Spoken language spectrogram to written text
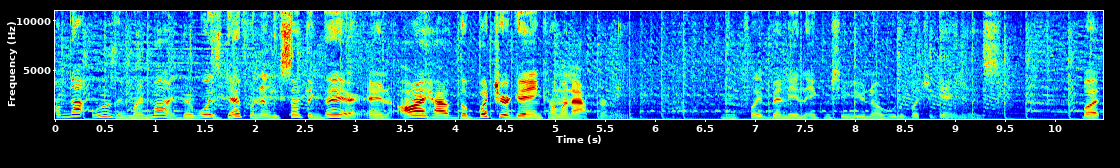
I'm not losing my mind. There was definitely something there, and I have the Butcher Gang coming after me. When you play Bendy and the Ink Machine, you know who the Butcher Gang is. But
